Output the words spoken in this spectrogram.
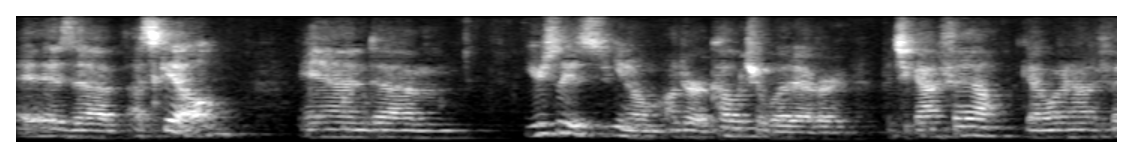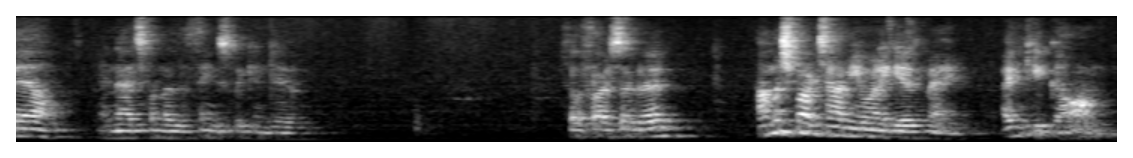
is a, a skill, and um, usually it's you know under a coach or whatever. But you got to fail. You got to learn how to fail, and that's one of the things we can do. So far, so good. How much more time you want to give me? I can keep going.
